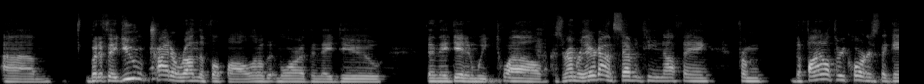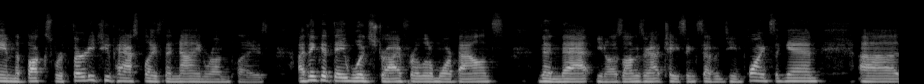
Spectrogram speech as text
Um, but if they do try to run the football a little bit more than they do than they did in Week 12, because remember they're down 17 nothing from the final three quarters of the game, the Bucks were 32 pass plays to nine run plays. I think that they would strive for a little more balance than that, you know, as long as they're not chasing 17 points again. Uh,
